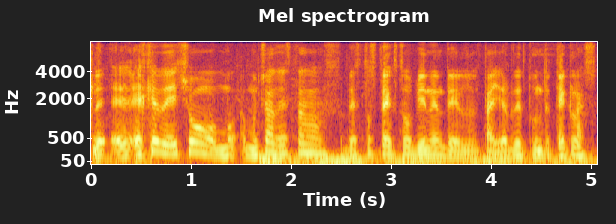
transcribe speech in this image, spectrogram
De- eh, Es que de hecho mu- muchas de estas de estos textos vienen del taller de Tundeteclas,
